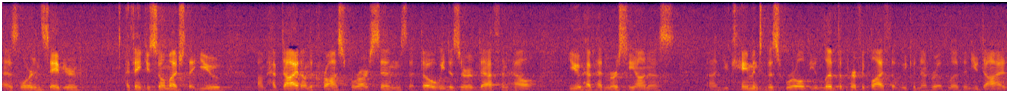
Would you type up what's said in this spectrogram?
as Lord and Savior. I thank you so much that you um, have died on the cross for our sins, that though we deserve death and hell, you have had mercy on us. Uh, you came into this world, you lived the perfect life that we could never have lived, and you died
